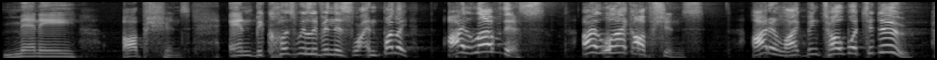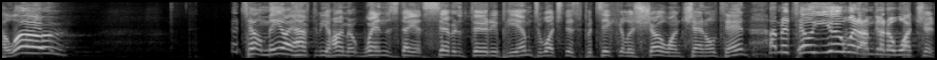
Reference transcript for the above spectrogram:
many options. And because we live in this life, and by the way, I love this. I like options. I don't like being told what to do. Hello? Don't tell me I have to be home at Wednesday at 7:30 p.m. to watch this particular show on Channel 10. I'm going to tell you when I'm going to watch it.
